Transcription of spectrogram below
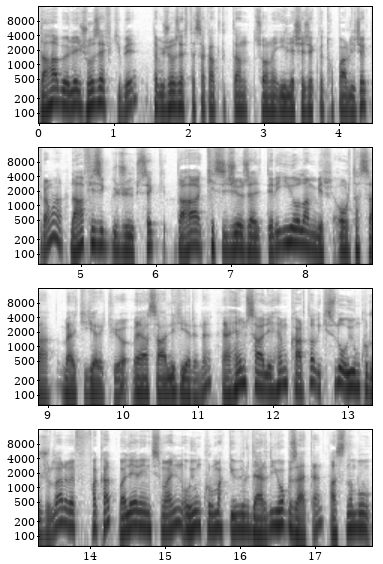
daha böyle Joseph gibi Tabii Joseph de sakatlıktan sonra iyileşecek ve toparlayacaktır ama daha fizik gücü yüksek, daha kesici özellikleri iyi olan bir orta saha belki gerekiyor veya Salih yerine. Yani hem Salih hem Kartal ikisi de oyun kurucular ve fakat Valerian İsmail'in oyun kurmak gibi bir derdi yok zaten. Aslında bu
